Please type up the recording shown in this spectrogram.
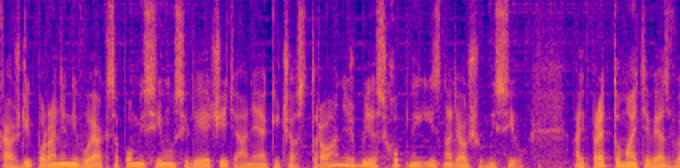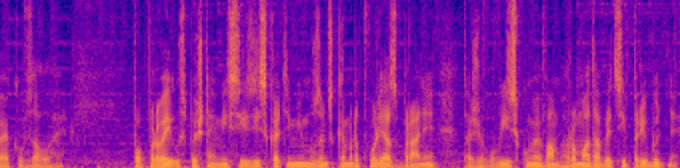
Každý poranený vojak sa po misii musí liečiť a nejaký čas trvá, než bude schopný ísť na ďalšiu misiu. Aj preto majte viac vojakov v zálohe. Po prvej úspešnej misii získate mimozemské mŕtvolia zbrane, takže vo výskume vám hromada vecí pribudne.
